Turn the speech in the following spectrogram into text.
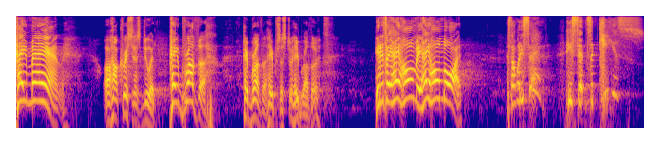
hey, man, or how Christians do it. Hey, brother, hey, brother, hey, sister, hey, brother. He didn't say, Hey, homie, hey, homeboy. That's not what he said. He said, Zacchaeus,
